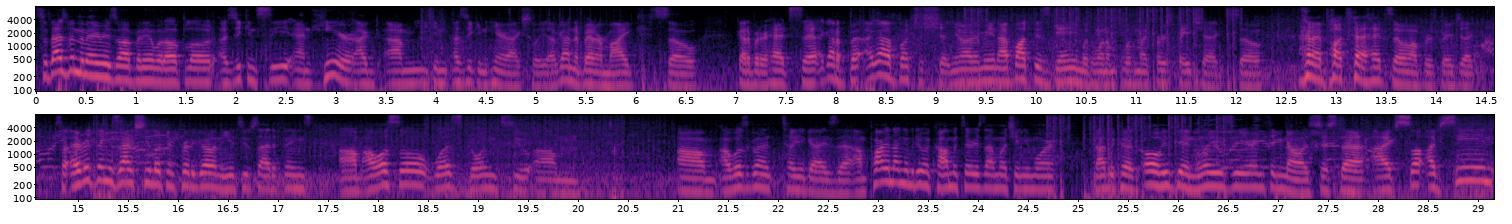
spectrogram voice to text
so that's been the main reason I've been able to upload. As you can see and hear, I, um, you can, as you can hear, actually, I've gotten a better mic. So got a better headset. I got a I got a bunch of shit. You know what I mean? I bought this game with one of, with my first paycheck. So, and I bought that headset with my first paycheck. So everything is actually looking pretty good on the YouTube side of things. Um, I also was going to um, um, I was going to tell you guys that I'm probably not going to be doing commentaries that much anymore. Not because oh he's getting lazy or anything. No, it's just that I've saw I've seen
